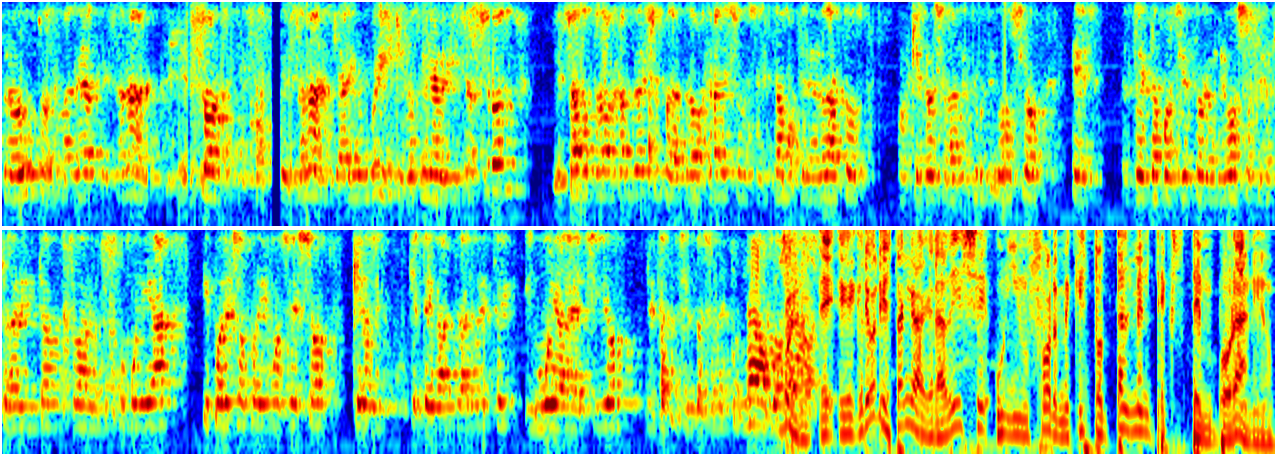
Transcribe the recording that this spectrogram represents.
productos de manera artesanal, en zonas que es artesanal, que hay un BRIC que no tiene habilitación, y estamos trabajando eso, para trabajar eso necesitamos tener datos, porque no es solamente un negocio, es el 30% de los negocios que no están habilitados en toda nuestra comunidad, y por eso pedimos eso, quiero que, tengan claro esto, y muy agradecido de esta presentación. No, bueno, eh, eh, Gregorio Estanga agradece un informe que es totalmente extemporáneo.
